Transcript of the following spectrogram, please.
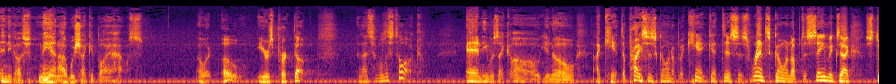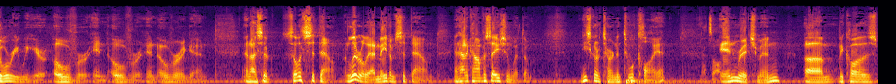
And he goes, "Man, I wish I could buy a house." I went, "Oh," ears perked up, and I said, "Well, let's talk." And he was like, "Oh, you know, I can't. The price is going up. I can't get this. His rent's going up. The same exact story we hear over and over and over again." And I said, "So let's sit down." And literally, I made him sit down and had a conversation with him. And he's going to turn into a client That's all. in Richmond um, because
